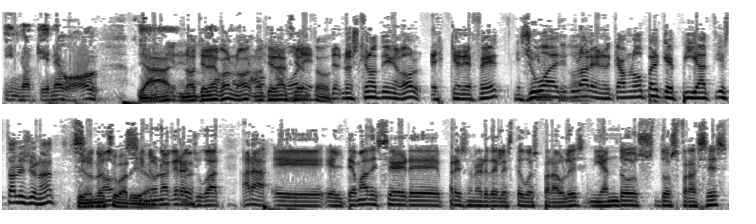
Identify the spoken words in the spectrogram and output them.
Y no tiene gol. Ya, no tiene gol, no, no tiene acierto. No és que no tingui gol, és que de fet juga de titular en el Camp Nou perquè Piatti està lesionat. Si no, no jugaria. Si no, no haguera jugat. Ara, eh, el tema de ser eh, presoner de les teues paraules, n'hi han dos, dos frases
